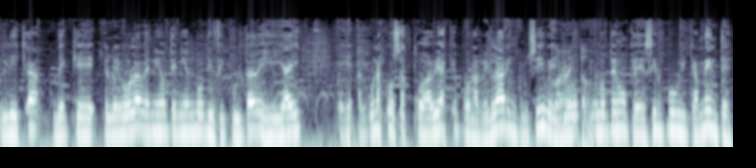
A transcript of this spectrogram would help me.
Licha, de que el béisbol ha venido teniendo dificultades y hay eh, algunas cosas todavía que por arreglar, inclusive, yo, yo, lo tengo que decir públicamente.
